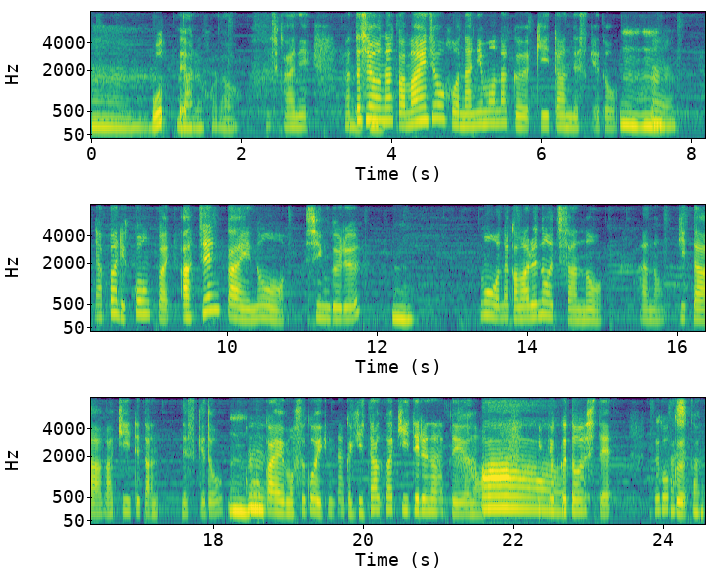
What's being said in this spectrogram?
うん。おって。なるほど。確かに。私もなんか前情報何もなく聞いたんですけど、うんううん。やっぱり今回、あ、前回のシングルうん。もなんか丸の内さんのあのギターが聴いてたんですけど、うん。うん今回もすごいなんかギターが聴いてるなっていうのを一曲通してすごく確かに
